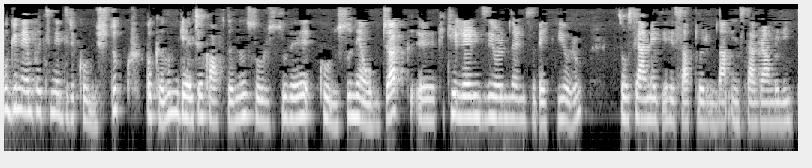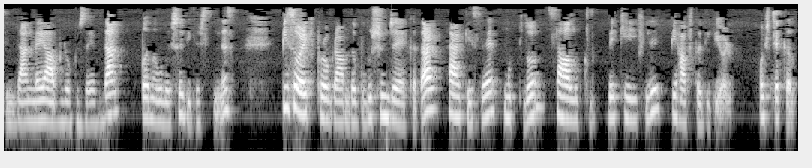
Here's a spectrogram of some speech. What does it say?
bugün empati nedir'i konuştuk. Bakalım gelecek haftanın sorusu ve konusu ne olacak? E, fikirlerinizi, yorumlarınızı bekliyorum. Sosyal medya hesaplarımdan, Instagram ve LinkedIn'den veya blog üzerinden bana ulaşabilirsiniz. Bir sonraki programda buluşuncaya kadar herkese mutlu, sağlıklı ve keyifli bir hafta diliyorum. Hoşçakalın.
